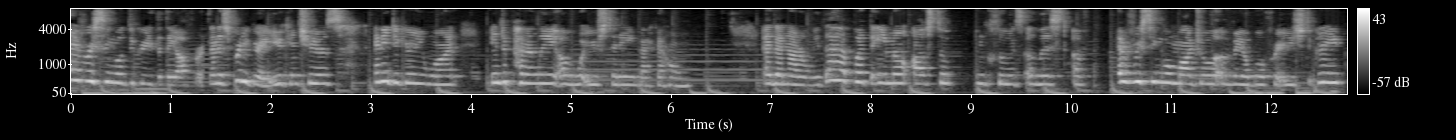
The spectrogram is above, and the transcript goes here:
every single degree that they offer. And it's pretty great. You can choose any degree you want independently of what you're studying back at home. And then not only that, but the email also includes a list of every single module available for each degree,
